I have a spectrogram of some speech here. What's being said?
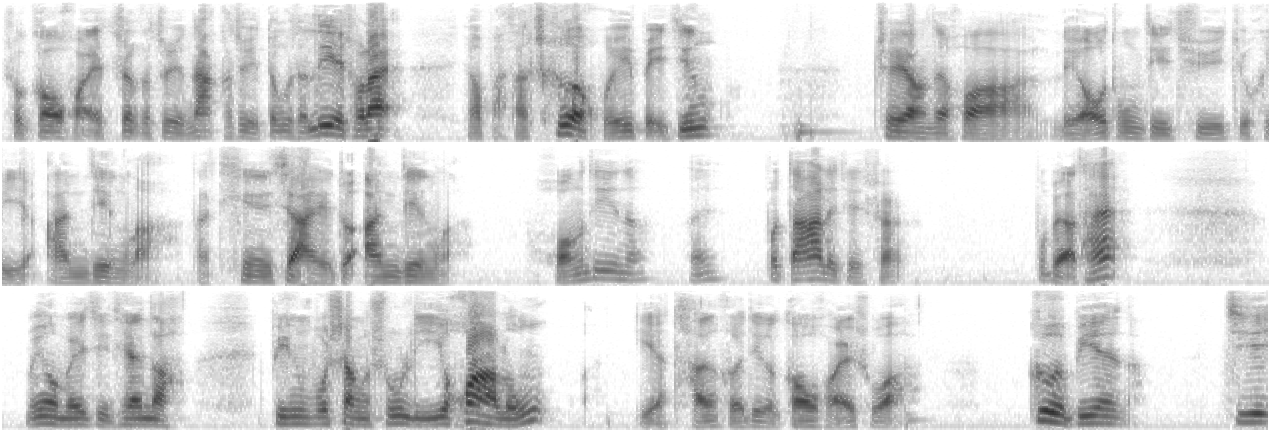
说高怀这个罪那个罪都给他列出来，要把他撤回北京。这样的话，辽东地区就可以安定了，那天下也就安定了。皇帝呢，哎，不搭理这事儿，不表态。没有没几天呢，兵部尚书李化龙也弹劾这个高怀说啊，各边皆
